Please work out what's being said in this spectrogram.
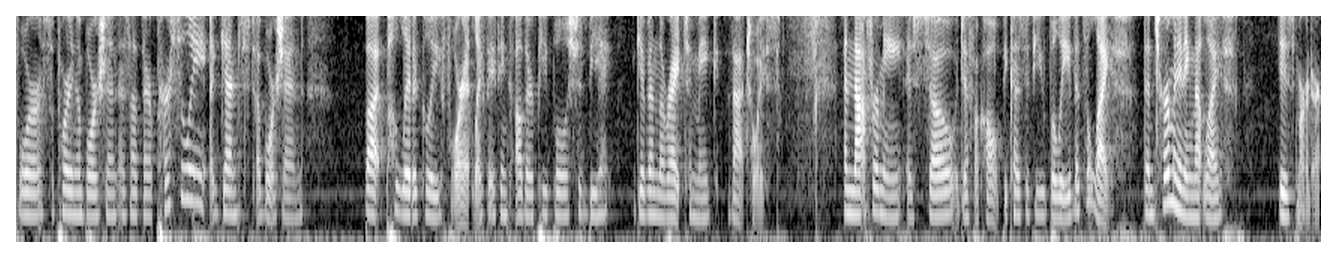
for supporting abortion is that they're personally against abortion but politically for it like they think other people should be given the right to make that choice. And that for me is so difficult because if you believe it's a life, then terminating that life is murder.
